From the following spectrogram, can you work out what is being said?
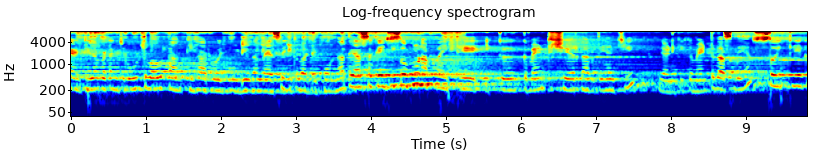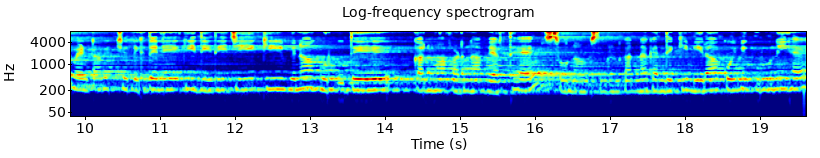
ਘੰਟੀ ਦਾ ਬਟਨ ਜ਼ਰੂਰ ਦਬਾਓ ਤਾਂ ਕਿ ਹਰ ਰੋਜ਼ ਵੀਡੀਓ ਦਾ ਮੈਸੇਜ ਤੁਹਾਡੇ ਫੋਨਾਂ ਤੇ ਆ ਸਕੇ ਜੀ। ਸੋ ਹੁਣ ਆਪਾਂ ਇੱਥੇ ਇੱਕ ਕਮੈਂਟ ਸ਼ੇਅਰ ਕਰਦੇ ਹਾਂ ਜੀ, ਯਾਨੀ ਕਿ ਕਮੈਂਟ ਦੱਸਦੇ ਹਾਂ। ਸੋ ਇੱਥੇ ਕਮੈਂਟਾਂ ਵਿੱਚ ਲਿਖਦੇ ਨੇ ਕਿ ਦੀਦੀ ਜੀ, ਕਿ ਬਿਨਾ ਗੁਰੂ ਦੇ ਕਲਮਾ ਪੜਨਾ ਵਿਅਰਥ ਹੈ? ਸੋ ਨਾਮ ਸਿਮਰਨ ਕਰਨਾ, ਕਹਿੰਦੇ ਕਿ ਮੇਰਾ ਕੋਈ ਵੀ ਗੁਰੂ ਨਹੀਂ ਹੈ।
